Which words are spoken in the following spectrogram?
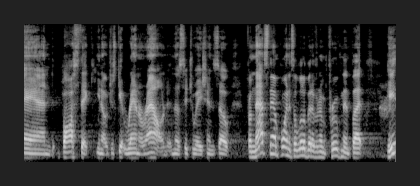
and Bostic, you know, just get ran around in those situations. So, from that standpoint, it's a little bit of an improvement. But he,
